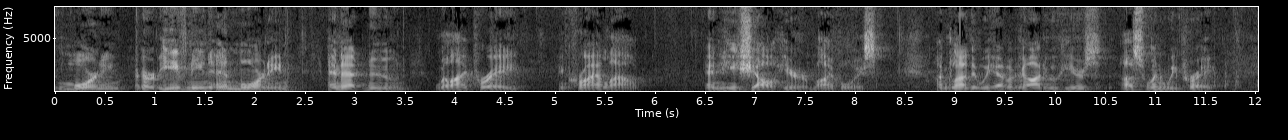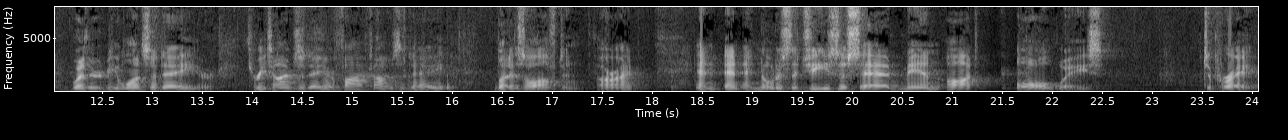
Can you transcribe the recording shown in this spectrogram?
morning or evening and morning, and at noon will I pray and cry aloud, and he shall hear my voice. I'm glad that we have a God who hears us when we pray, whether it be once a day or three times a day or five times a day, but as often, all right? And, and, and notice that Jesus said men ought always to pray.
